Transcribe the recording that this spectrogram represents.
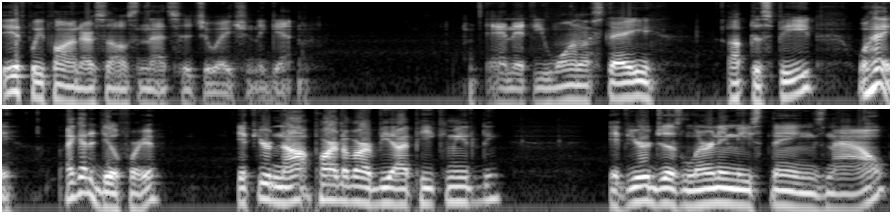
if we find ourselves in that situation again. And if you want to stay up to speed, well, hey, I got a deal for you. If you're not part of our VIP community, if you're just learning these things now,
